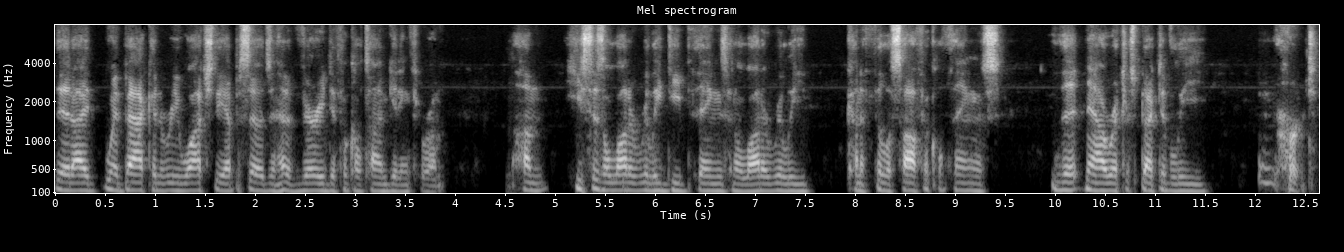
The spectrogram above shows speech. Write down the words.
that I went back and rewatched the episodes and had a very difficult time getting through them. Um, he says a lot of really deep things and a lot of really kind of philosophical things that now retrospectively hurt,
